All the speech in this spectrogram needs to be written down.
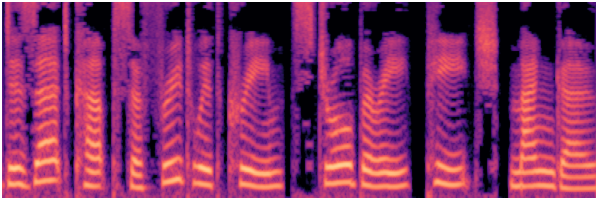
Dessert cups are fruit with cream strawberry, peach, mango.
